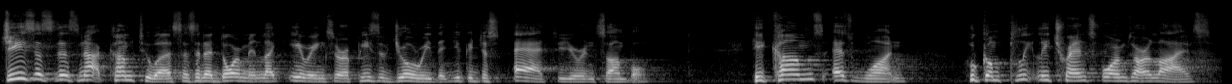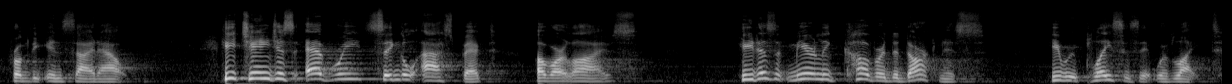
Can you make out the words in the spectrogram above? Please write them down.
Jesus does not come to us as an adornment like earrings or a piece of jewelry that you could just add to your ensemble. He comes as one who completely transforms our lives from the inside out. He changes every single aspect of our lives. He doesn't merely cover the darkness, He replaces it with light.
